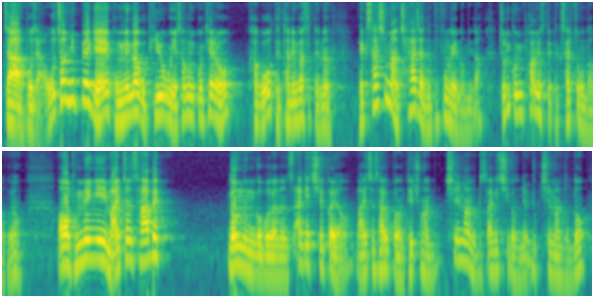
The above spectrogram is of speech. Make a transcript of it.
자 보자. 5600에 공랭 가고 B50에 3060 Ti로 가고 델타램 갔을 때는 140만 채하지 않는 부품 가격이 나옵니다. 조립금이 포함했을 때 140 정도 나오고요. 어, 분명히 12400 넣는 것보다는 싸게 칠 거예요. 12400번은 대충 한 7만원 도 싸게 치거든요. 6, 7만원 정도.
